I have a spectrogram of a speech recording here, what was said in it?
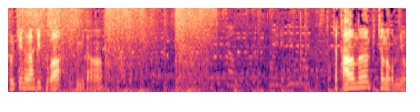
돌진을 하실 수가 있습니다. 자, 다음은 비천어 검류.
